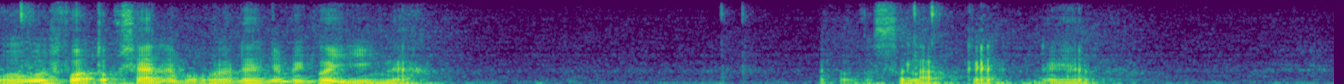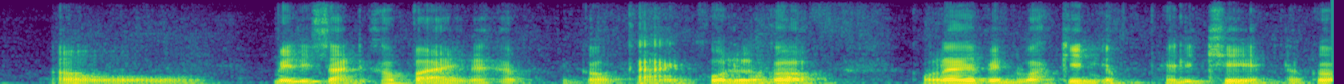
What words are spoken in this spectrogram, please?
ว่าวัตฟอร์ดตกชั้นแล้วผมว่าน่าจะไม่ค่อยยิงนะสลับกันนะครับ เมดิสันเข้าไปนะครับเป็นกองกลางคนแล้วก็ของน่าจะเป็นวากินกับแฮร์รี่เคนแล้วก็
